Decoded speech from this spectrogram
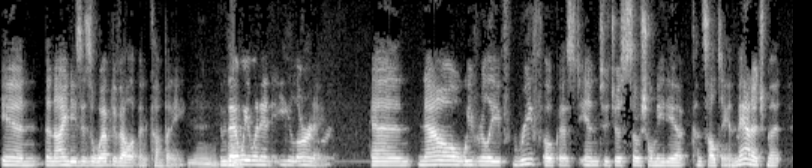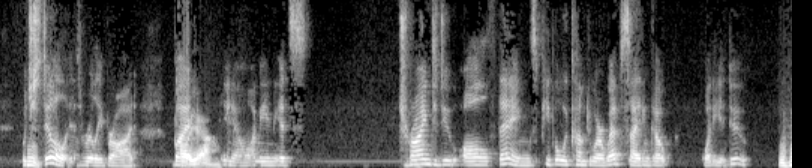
in the 90s as a web development company mm-hmm. and then we went into e-learning and now we've really refocused into just social media consulting and management which hmm. still is really broad. But, oh, yeah. you know, I mean, it's trying to do all things. People would come to our website and go, What do you do? Mm-hmm.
